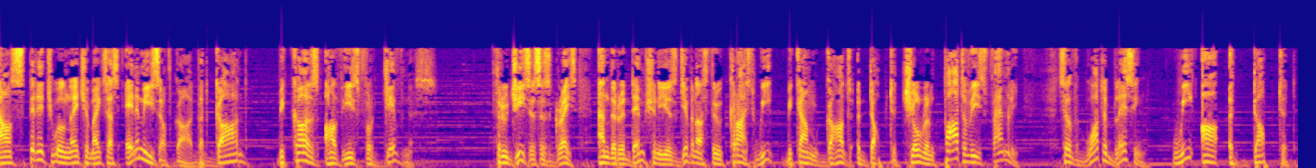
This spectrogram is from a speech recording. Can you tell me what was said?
Our spiritual nature makes us enemies of God, but God, because of His forgiveness, through Jesus' grace and the redemption He has given us through Christ, we become God's adopted children, part of His family. So what a blessing. We are adopted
